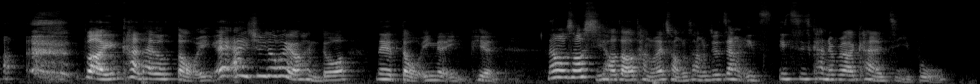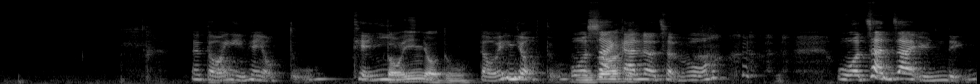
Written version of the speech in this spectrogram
不小心看太多抖音，哎、i g 都会有很多那个抖音的影片，然后有时候洗好澡躺在床上就这样一次一次看就不知道看了几部，那抖音影片有毒，田一抖音有毒，抖音有毒，我晒干了沉默，我站在云林。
